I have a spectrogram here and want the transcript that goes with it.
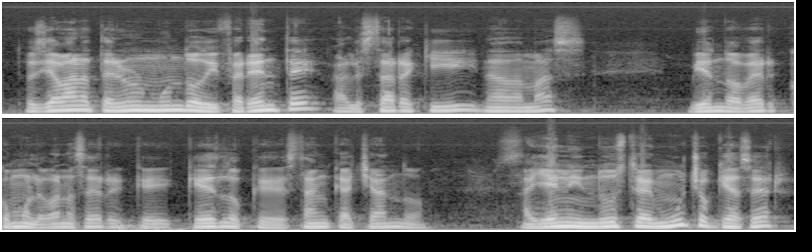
Entonces ya van a tener un mundo diferente al estar aquí nada más, viendo a ver cómo le van a hacer, qué, es lo que están cachando. Allá en la industria hay mucho que hacer,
